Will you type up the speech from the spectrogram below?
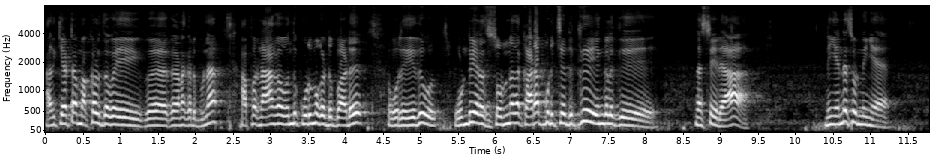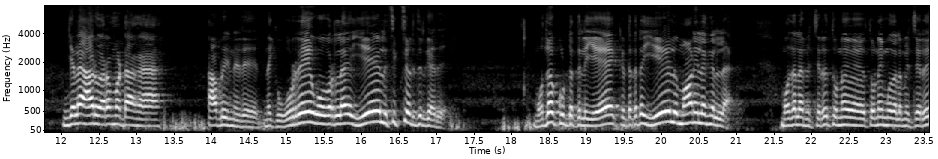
அது கேட்டால் மக்கள் தொகை க- கணக்கெடுப்புனா அப்போ நாங்கள் வந்து குடும்ப கட்டுப்பாடு ஒரு இது ஒன்றிய அரசு சொன்னதை கடைப்பிடிச்சதுக்கு எங்களுக்கு நஷ்டீடா நீங்கள் என்ன சொன்னீங்க? இங்கெல்லாம் யாரும் வரமாட்டாங்க. அப்படின்னு இன்னைக்கு ஒரே ஓவரில் ஏழு சிக்ஸ் அடிச்சிருக்காரு. முத கூட்டத்திலேயே கிட்டத்தட்ட ஏழு மாநிலங்களில் முதலமைச்சர் துணை துணை முதலமைச்சர்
